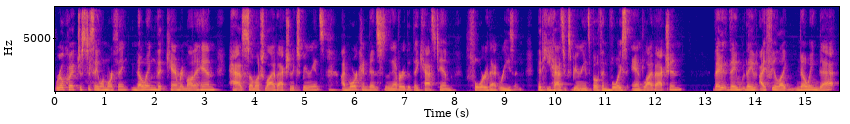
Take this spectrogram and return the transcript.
Real quick, just to say one more thing. Knowing that Cameron Monaghan has so much live action experience, I'm more convinced than ever that they cast him for that reason. That he has experience both in voice and live action. They they they I feel like knowing that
